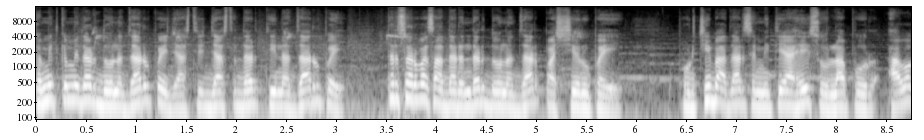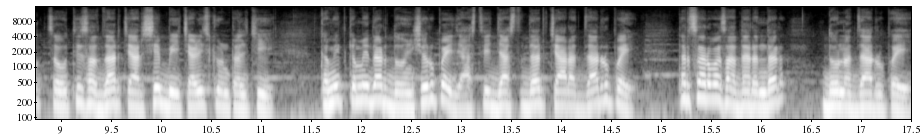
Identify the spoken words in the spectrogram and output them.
कमीत कमी दर दोन हजार रुपये जास्तीत जास्त दर तीन हजार रुपये. तर सर्वसाधारण दर दोन हजार पाचशे रुपये. पुढची बाजार समिती आहे सोलापूर. आवक चौतीस हजार चारशे बेचाळीस क्विंटलची. कमीत कमी दर दोनशे रुपये जास्तीत जास्त दर चार हजार रुपये. तर सर्वसाधारण दर दोन हजार रुपये.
